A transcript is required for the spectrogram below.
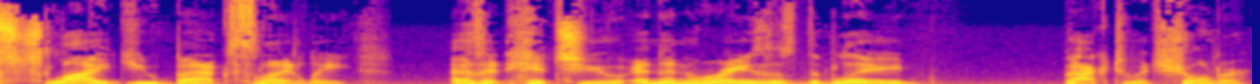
slide you back slightly as it hits you, and then raises the blade back to its shoulder.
